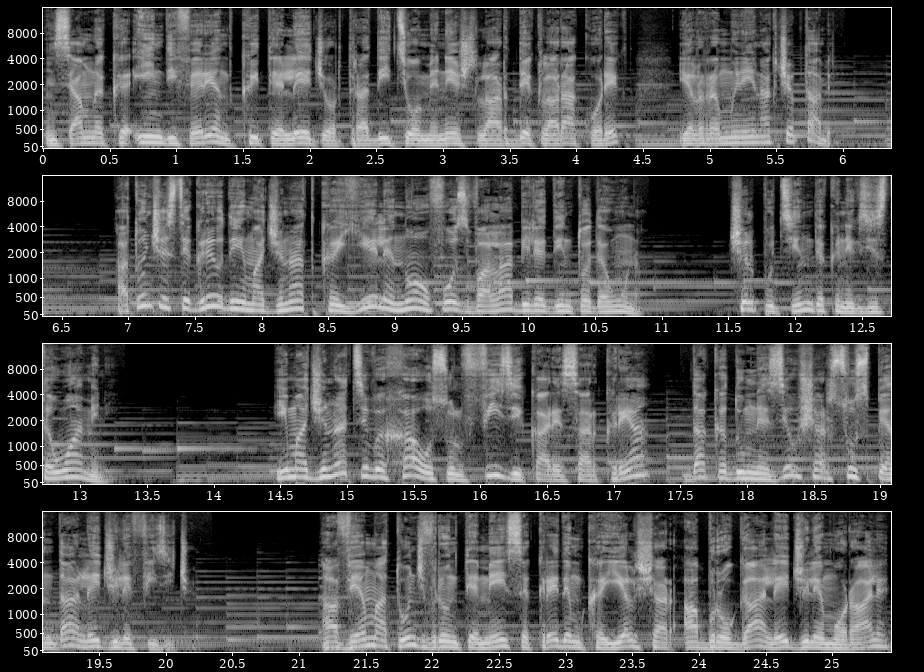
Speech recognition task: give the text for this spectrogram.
Înseamnă că, indiferent câte legi ori tradiții omenești l-ar declara corect, el rămâne inacceptabil. Atunci este greu de imaginat că ele nu au fost valabile dintotdeauna, cel puțin de când există oamenii. Imaginați-vă haosul fizic care s-ar crea dacă Dumnezeu și-ar suspenda legile fizice. Avem atunci vreun temei să credem că El și-ar abroga legile morale,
